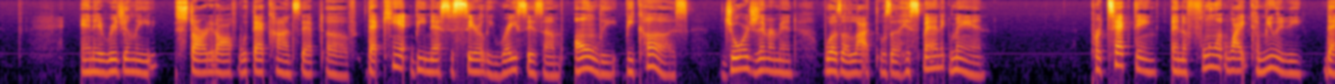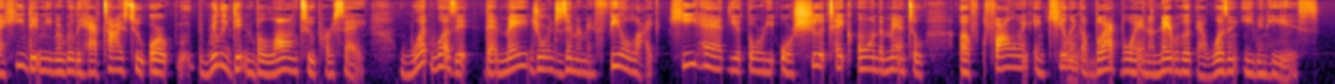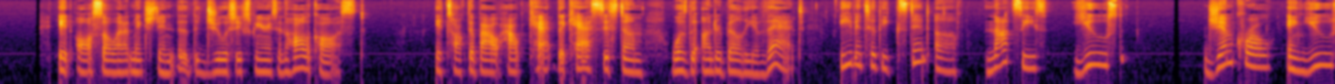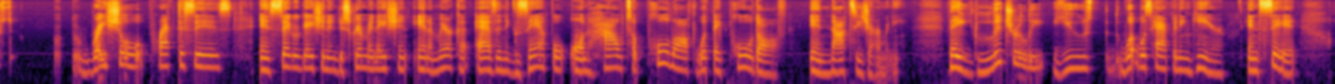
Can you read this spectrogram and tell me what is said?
And it originally started off with that concept of that can't be necessarily racism only because George Zimmerman was a lot was a Hispanic man protecting an affluent white community that he didn't even really have ties to or really didn't belong to per se. What was it that made George Zimmerman feel like he had the authority or should take on the mantle of following and killing a black boy in a neighborhood that wasn't even his. It also, and I mentioned the, the Jewish experience in the Holocaust. It talked about how cat, the caste system was the underbelly of that, even to the extent of Nazis used Jim Crow and used racial practices and segregation and discrimination in America as an example on how to pull off what they pulled off in Nazi Germany. They literally used what was happening here and said,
